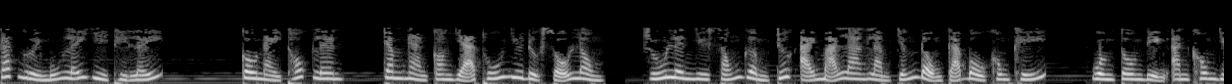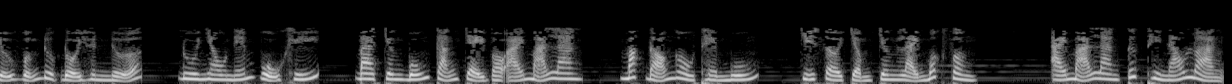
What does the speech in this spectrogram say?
các người muốn lấy gì thì lấy. Câu này thốt lên, trăm ngàn con giả thú như được sổ lồng, rú lên như sóng gầm trước ải Mã Lan làm chấn động cả bầu không khí. Quân tôn Điện Anh không giữ vững được đội hình nữa, đua nhau ném vũ khí, ba chân bốn cẳng chạy vào ải Mã Lan, mắt đỏ ngầu thèm muốn, chỉ sợ chậm chân lại mất phần. Ải Mã Lan tức thì náo loạn,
